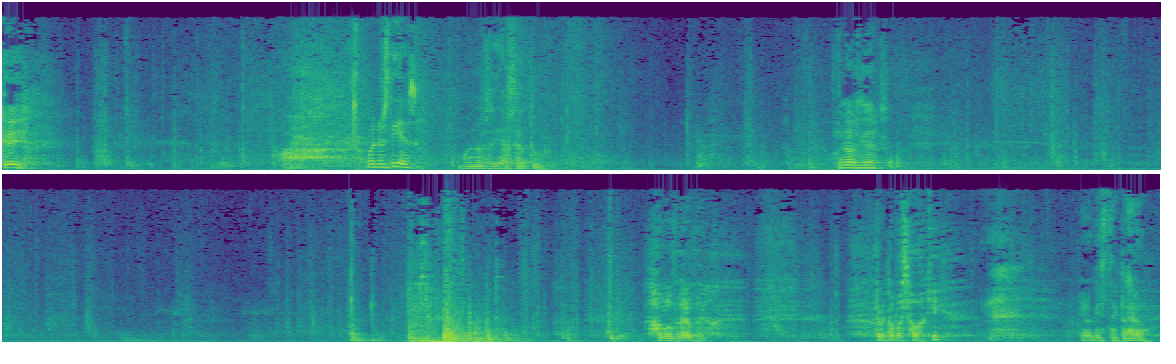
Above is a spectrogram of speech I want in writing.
¿qué? buenos días. Buenos días, Satu. Buenos días. Vamos, pero, pero. ¿Pero qué ha pasado aquí? Creo que está claro.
